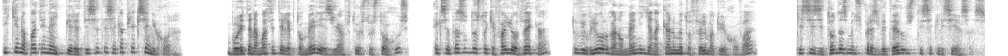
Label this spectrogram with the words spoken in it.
ή και να πάτε να υπηρετήσετε σε κάποια ξένη χώρα; Μπορείτε να μάθετε λεπτομέρειες για αυτούς τους στόχους εξετάζοντας το κεφάλαιο 10 του βιβλίου οργανωμένοι για να κάνουμε το θέλημα του Ιεχωβά και συζητώντας με τους πρεσβυτέρους της Εκκλησίας σας.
